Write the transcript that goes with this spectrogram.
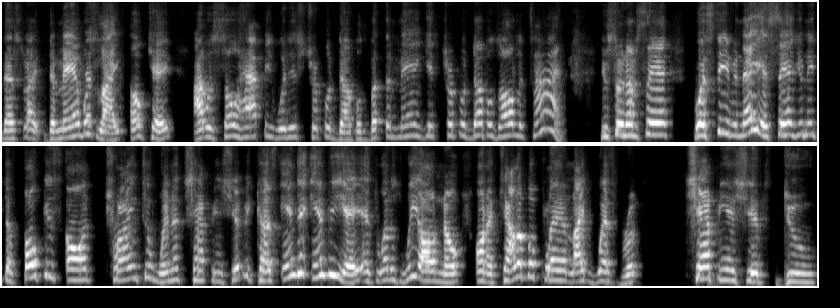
That's right. The man was That's- like, okay, I was so happy with his triple doubles, but the man gets triple doubles all the time. You see what I'm saying? What Stephen A is saying, you need to focus on trying to win a championship because in the NBA, as well as we all know, on a caliber player like Westbrook, championships do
